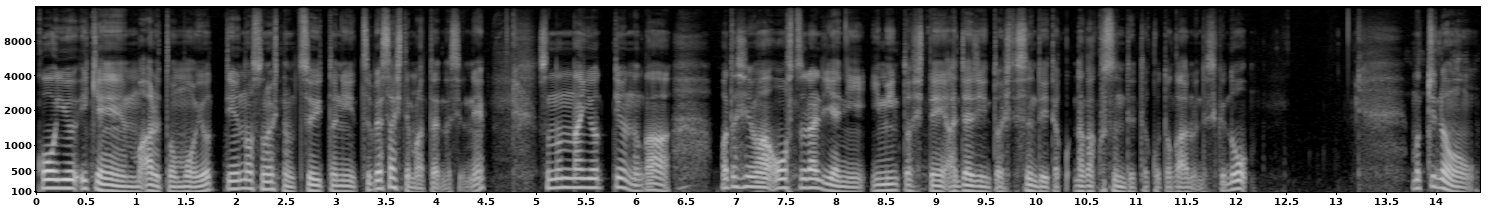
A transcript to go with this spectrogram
こういう意見もあると思うよっていうのをその人のツイートにつぶやさせてもらったんですよね。その内容っていうのが、私はオーストラリアに移民としてアジア人として住んでいた、長く住んでいたことがあるんですけど、もちろん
